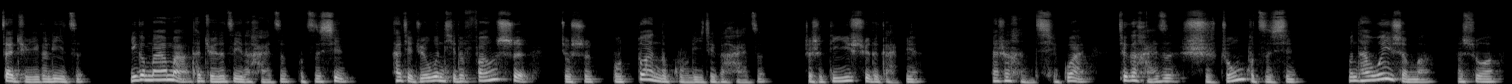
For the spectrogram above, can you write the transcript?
再举一个例子，一个妈妈她觉得自己的孩子不自信，她解决问题的方式就是不断的鼓励这个孩子，这是第一序的改变。但是很奇怪，这个孩子始终不自信。问他为什么，他说：“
